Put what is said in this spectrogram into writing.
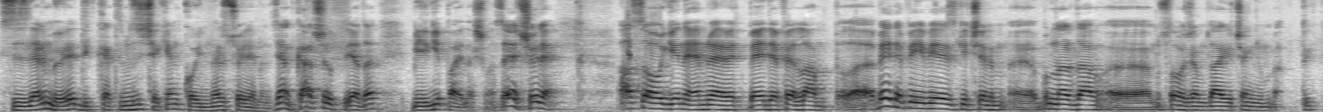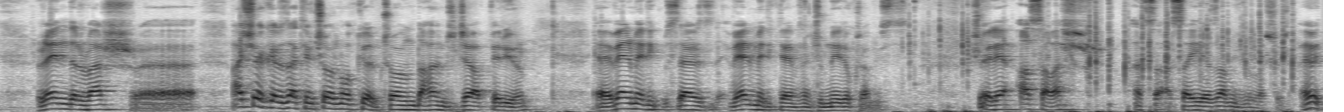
sizlerin böyle dikkatimizi çeken coinleri söylemeniz. Yani karşılıklı ya da bilgi paylaşmanız. Evet şöyle Asa o gene Emre evet BDF Lamp BDF'yi bir ez geçelim. Bunlar da Mustafa Hocam daha geçen gün baktık. Render var. Aşağı yukarı zaten çoğunu okuyorum. Çoğunu daha önce cevap veriyorum. Vermedik misler, vermediklerimizden cümleyi de kuramıyoruz. Şöyle Asa var. Asa, Asa'yı yazamıyor Ulaş Hocam. Evet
